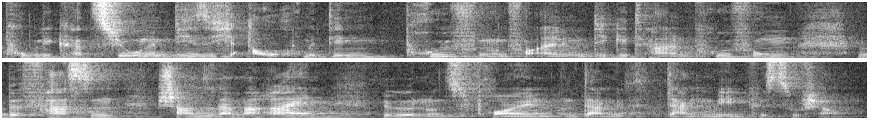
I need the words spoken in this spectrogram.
Publikationen, die sich auch mit dem Prüfen und vor allem digitalen Prüfungen befassen. Schauen Sie da mal rein, wir würden uns freuen und damit danken wir Ihnen fürs Zuschauen.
